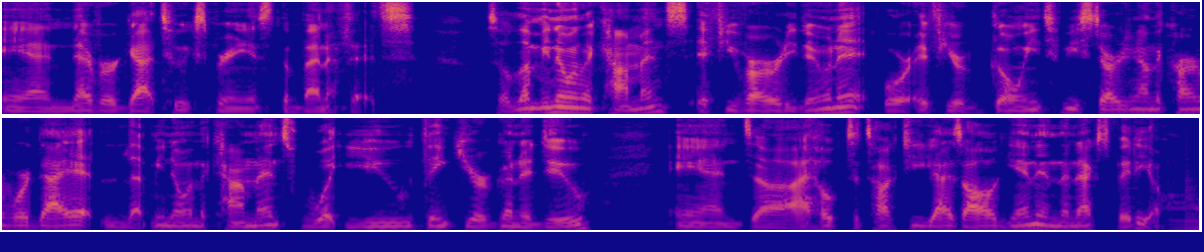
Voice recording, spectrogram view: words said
and never got to experience the benefits. So let me know in the comments if you've already doing it or if you're going to be starting on the carnivore diet. Let me know in the comments what you think you're going to do. And uh, I hope to talk to you guys all again in the next video.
